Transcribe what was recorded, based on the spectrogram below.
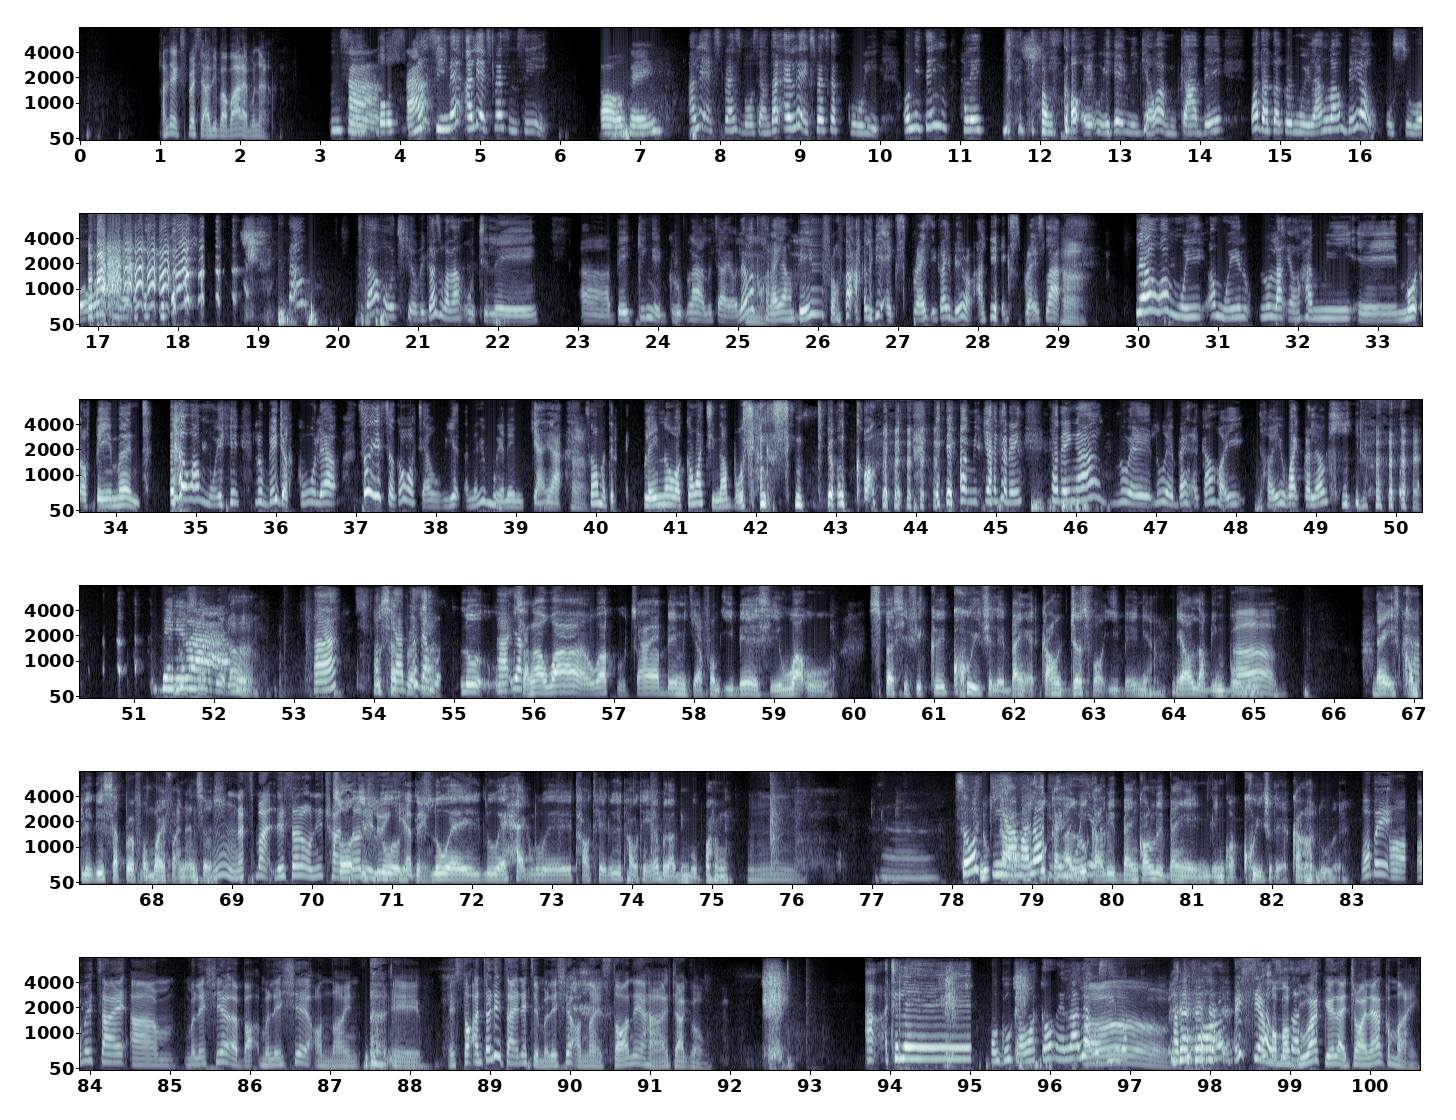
AliExpress 系阿里巴巴嚟本啊？唔是，冇啊？是咩？AliExpress 唔是。哦，OK。 AliExpress 冇上，但 AliExpress 较贵。我呢啲系你中国嘅为嘅物件，我唔敢买。 我特特佢梅人啷比较有数哦。一单一单好笑，because 我人有一个。 uh, baking 嘅 group 啦，你知哦。你我看嚟人 buy from AliExpress，而家要 buy from AliExpress 啦。แล้วว่ามุยว่ามุยรู้ลักอย่างฮามีเอ่อ mode of payment แล้วว่ามุยรู้เบจากกูแล้ว所以就讲我就 weird อันนี้มุย你唔惊呀所以我哋 explain 咯我讲我前日冇想个先中讲诶哈咪惊佢哋佢哋啊你嘅你嘅 bank account 可以可以 wipe 嘅了去对啦 Ha? Lu separate lah. Yang, ah. lu wa wa ku cha from eBay si wa u specifically kui chile bank account just for eBay ni. Ah. They all labin bo. Oh. Ah. That is completely separate from my finances. Mm, that's smart. This one only transfer so if lu if lu eh lu eh hack lu eh lu tao te, ya bela bin bo pahang. Mm. 嗯。所以惊嘛，咯，你你甲你 bank 讲你 bank 嘅另外开出嚟讲下你嘅。我俾我俾在嗯 Malaysia about Malaysia online 诶诶 store，按照你在呢只 Malaysia online store 呢吓，加工。啊，即系蘑菇狗啊讲嘅啦，你有时喺啲 forum，诶试下蘑蘑菇啊，叫嚟 join 咧个卖。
